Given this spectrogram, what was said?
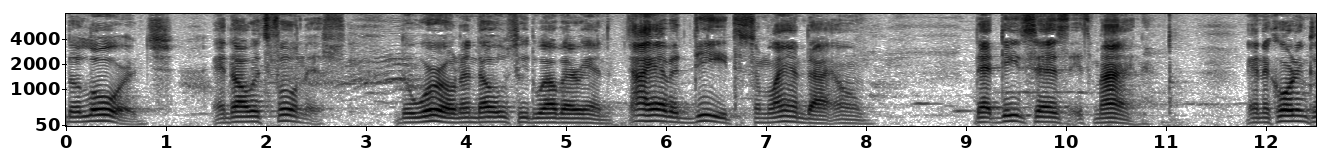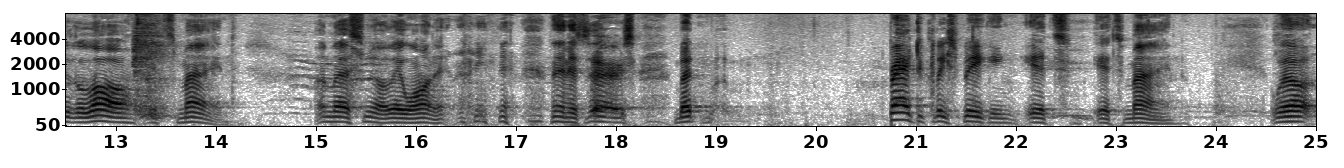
the Lord's and all its fullness, the world and those who dwell therein. I have a deed to some land I own. That deed says it's mine. And according to the law, it's mine. Unless, you know, they want it, then it's theirs. But practically speaking, it's, it's mine. Well,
